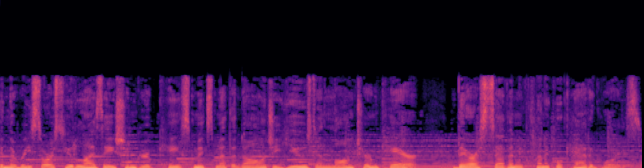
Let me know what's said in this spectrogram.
in the resource utilization group case mix methodology used in long term care, there are seven clinical categories.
